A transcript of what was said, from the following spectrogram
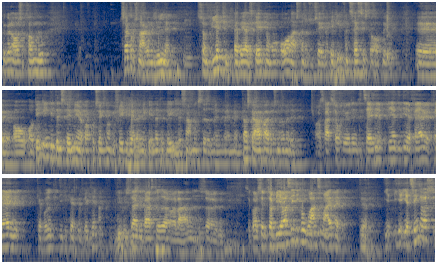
begynder også at komme nu. Så kan du snakke om et lille land, som virkelig er ved at skabe nogle overraskende resultater. Det er helt fantastisk at opleve. Øh, og, og det er egentlig den stemning, jeg godt kunne tænke mig, at vi fik i hallerne igen, at det blev et lille samlingssted, men, men, men der skal arbejdes noget med det. Også ret sjovt, det er den detalje. Flere af de der færre, færre kan både de kan kaste med begge hænder. Lige pludselig er de bare stået og leget med. Så, så, godt, så vi er også lidt i konkurrence med iPad. Det er det. Jeg, jeg, jeg tænker også,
